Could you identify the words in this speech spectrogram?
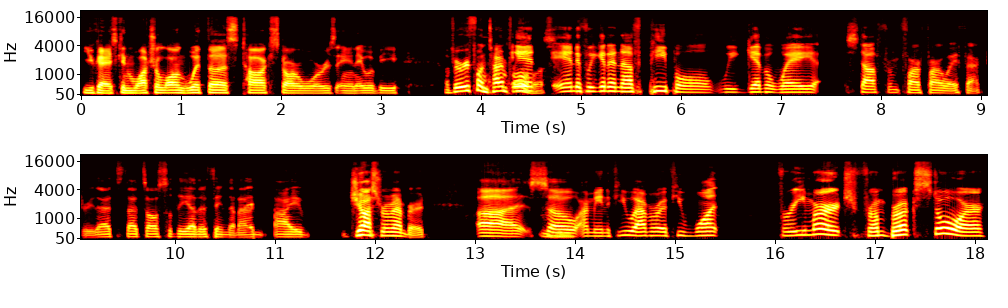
You guys can watch along with us, talk Star Wars, and it would be a very fun time for all and, of us. and if we get enough people, we give away stuff from Far Far Away Factory. That's that's also the other thing that I I just remembered. Uh, so Mm-hmm. I mean, if you ever if you want free merch from Brooks store,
